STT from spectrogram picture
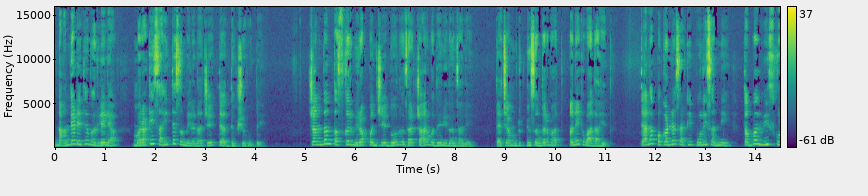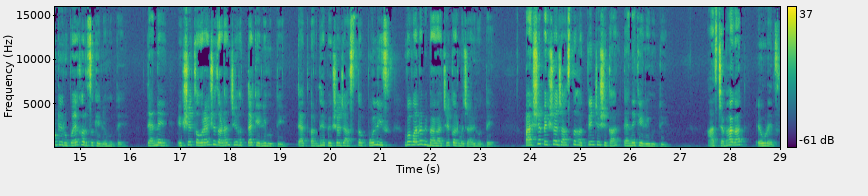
नांदेड येथे भरलेल्या मराठी साहित्य संमेलनाचे ते अध्यक्ष होते. चंदन तस्कर वीरप्पनचे दोन हजार चारमध्ये निधन झाले. त्याच्या मृत्यूसंदर्भात अनेक वाद आहेत. त्याला पकडण्यासाठी पोलिसांनी तब्बल वीस कोटी रुपये खर्च केले होते. त्याने एकशे चौऱ्याऐंशी जणांची हत्या केली होती. त्यात अर्ध्यापेक्षा जास्त पोलीस व वन विभागाचे कर्मचारी होते. पाचशेपेक्षा जास्त हत्तींची शिकार त्याने केली होती. आजच्या भागात एवढेच.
